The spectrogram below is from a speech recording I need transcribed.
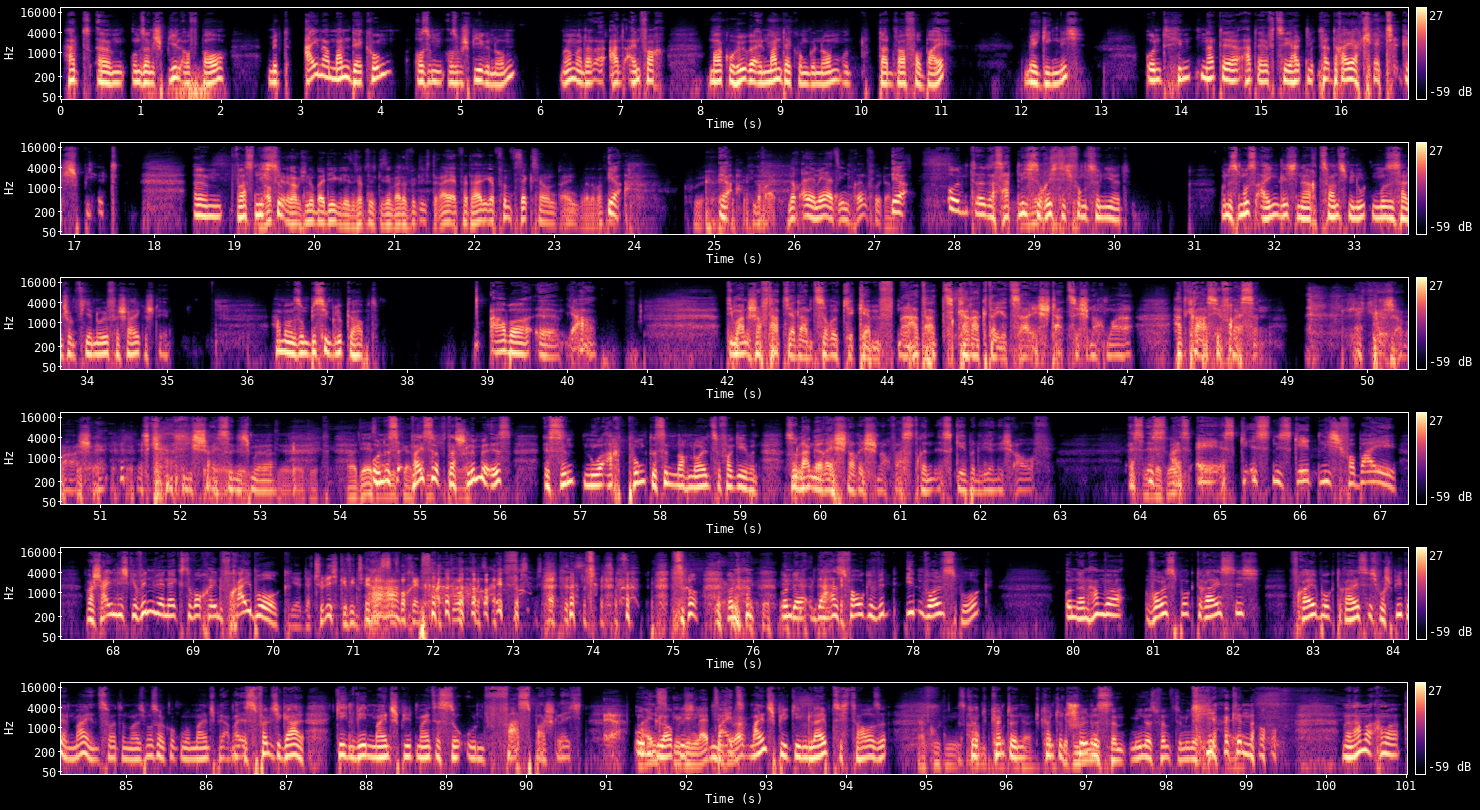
Hat ähm, unseren Spielaufbau mit einer Manndeckung aus dem, aus dem Spiel genommen. Ne, man hat, einfach Marco Höger in Manndeckung genommen und dann war vorbei. Mehr ging nicht. Und hinten hat der, hat der FC halt mit einer Dreierkette gespielt. Ähm, was die nicht so, Aufstellung habe ich nur bei dir gelesen. Ich habe es nicht gesehen. War das wirklich drei Verteidiger, fünf Sechser und ein, oder was? ja, Cool. ja. noch, ein, noch einer mehr als in Frankfurt. damals. Ja, und äh, das hat nicht so richtig funktioniert. Und es muss eigentlich nach 20 Minuten muss es halt schon 4-0 für Schalke stehen. Haben wir so ein bisschen Glück gehabt. Aber äh, ja, die Mannschaft hat ja dann zurückgekämpft, ne? hat, hat Charakter gezeigt, hat sich nochmal, hat Gras gefressen. Leck mich am Arsch, ey. Ich kann die Scheiße nicht mehr. Und es, weißt du, das? Schlimme ist, es sind nur acht Punkte, es sind noch neun zu vergeben. Solange rechnerisch noch was drin ist, geben wir nicht auf. Es ist, als, ey, es ist nicht, es geht nicht vorbei. Wahrscheinlich gewinnen wir nächste Woche in Freiburg. Ja, natürlich gewinnt ihr nächste Ah. Woche in Freiburg. So, und, dann, und der, der HSV gewinnt in Wolfsburg. Und dann haben wir Wolfsburg 30, Freiburg 30. Wo spielt denn Mainz? Warte mal, ich muss mal gucken, wo Mainz spielt. Aber ist völlig egal, gegen wen Mainz spielt. Mainz ist so unfassbar schlecht. Mainz Unglaublich. gegen Leipzig, Mainz? Mainz spielt gegen Leipzig zu Hause. Ja, gut, ein Das könnte- könnte- Alter. könnte gibt schönes- Minus fünf, minus fünf zu minus fünf. Ja, genau. Und dann haben wir, haben wir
